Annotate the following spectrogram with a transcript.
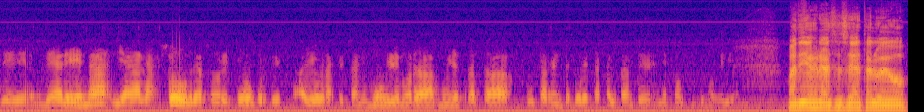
de, arena y a las obras sobre todo porque hay obras que están muy demoradas, muy atrasadas justamente por esta faltante en estos últimos días. Matías, gracias, ¿eh? hasta luego.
